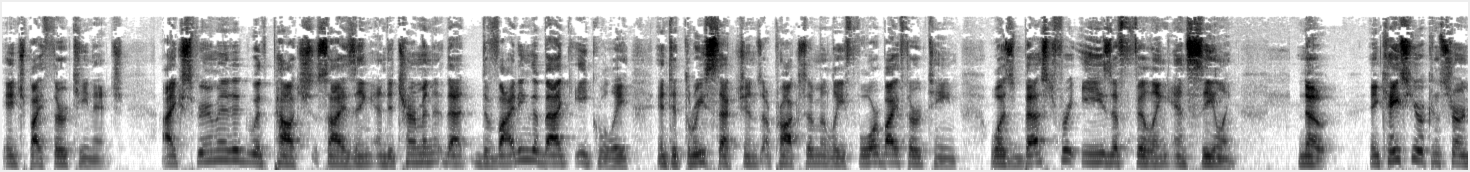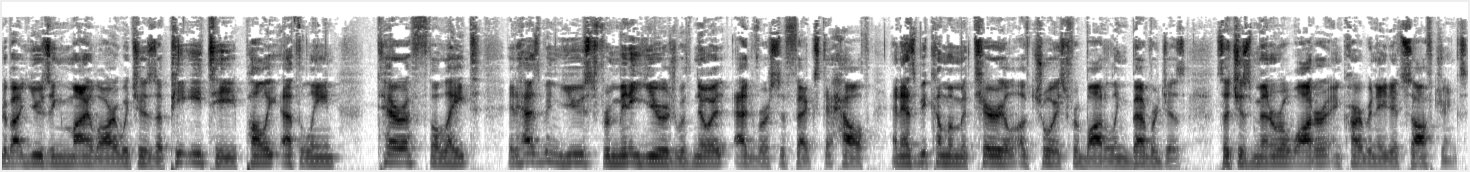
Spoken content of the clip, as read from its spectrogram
inch by 13 inch. I experimented with pouch sizing and determined that dividing the bag equally into three sections, approximately 4 by 13, was best for ease of filling and sealing. Note, in case you're concerned about using mylar, which is a PET, polyethylene terephthalate, it has been used for many years with no adverse effects to health and has become a material of choice for bottling beverages, such as mineral water and carbonated soft drinks.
